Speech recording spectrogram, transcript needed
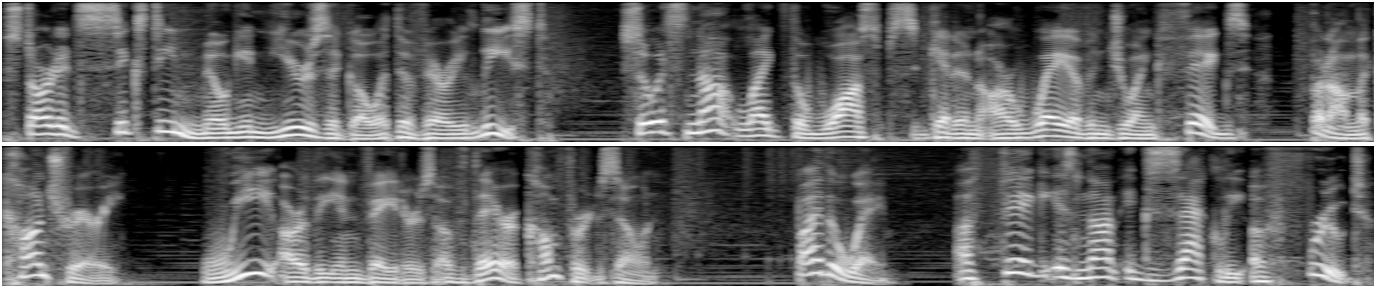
started 60 million years ago at the very least, so it's not like the wasps get in our way of enjoying figs, but on the contrary, we are the invaders of their comfort zone. By the way, a fig is not exactly a fruit,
